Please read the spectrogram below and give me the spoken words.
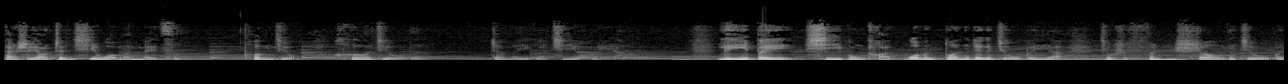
但是要珍惜我们每次碰酒、喝酒的这么一个机会呀。离杯西共传，我们端的这个酒杯呀，就是分手的酒杯，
